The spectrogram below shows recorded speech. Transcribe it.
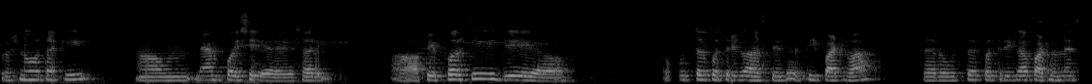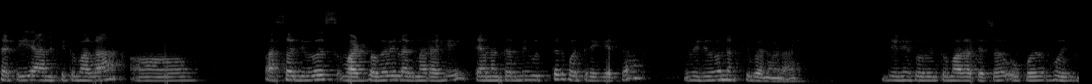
प्रश्न होता की मॅम पैसे सॉरी पेपरची जे उत्तरपत्रिका असते तर ती पाठवा. तर उत्तरपत्रिका पाठवण्यासाठी आणखी तुम्हाला पाच सहा दिवस वाट बघावी लागणार आहे. त्यानंतर मी उत्तरपत्रिकेचा व्हिडिओ नक्की बनवणार जेणेकरून तुम्हाला त्याचा उपयोग होईल.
